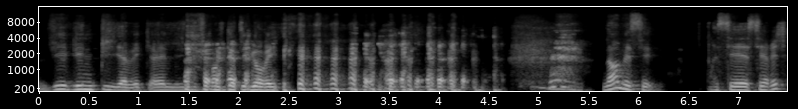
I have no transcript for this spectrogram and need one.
Vive l'INPI avec euh, les différentes catégories. non, mais c'est C'est riche.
